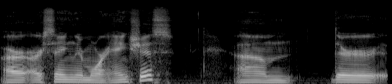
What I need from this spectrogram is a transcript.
are, are saying they're more anxious. Um, they're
